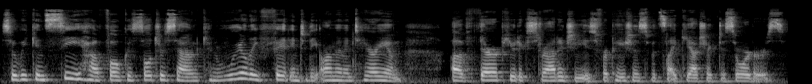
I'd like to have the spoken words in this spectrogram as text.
So we can see how focused ultrasound can really fit into the armamentarium of therapeutic strategies for patients with psychiatric disorders.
